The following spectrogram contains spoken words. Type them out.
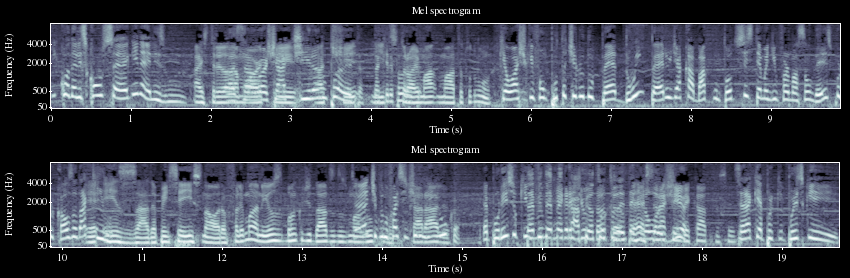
E quando eles conseguem, né, eles... A Estrela A da Morte, Morte atira no ati- planeta, e naquele destrói, planeta. ma- mata todo mundo. Que eu acho que foi um puta tiro do pé do Império de acabar com todo o sistema de informação deles por causa daquilo. É, exato, eu pensei isso na hora. Eu falei, mano, e os bancos de dados dos malucos? É, tipo, não mano? faz sentido Caralho. nenhum, cara. É por isso que Deve o filme ter backup regrediu em outro tanto da canto. É, será que tecnologia. backup? Será que é porque, por isso que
